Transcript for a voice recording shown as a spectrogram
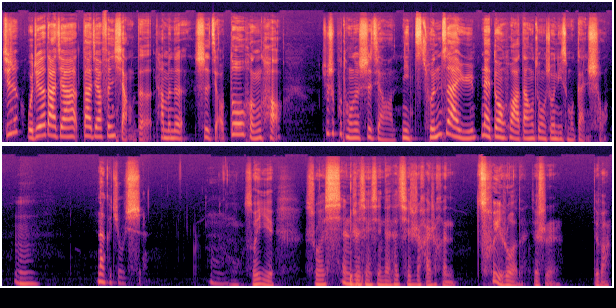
其实我觉得大家大家分享的他们的视角都很好，就是不同的视角啊。你存在于那段话当中的时候，你什么感受？嗯那个就是，嗯所以说限制性信念它其实还是很脆弱的，就是对吧？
